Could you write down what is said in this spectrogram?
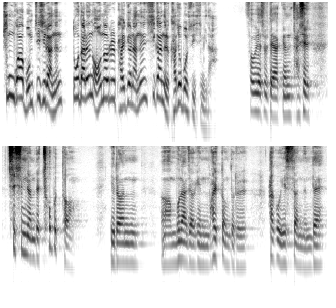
춤과 몸짓이라는 또 다른 언어를 발견하는 시간을 가져볼 수 있습니다. 서울예술대학교는 사실 70년대 초부터 이런 어, 문화적인 활동들을 하고 있었는데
